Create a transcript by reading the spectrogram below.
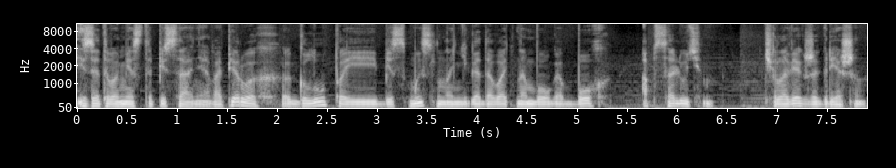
из этого места Писания? Во-первых, глупо и бессмысленно негодовать на Бога. Бог абсолютен, человек же грешен.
